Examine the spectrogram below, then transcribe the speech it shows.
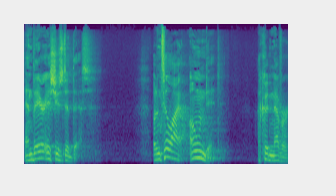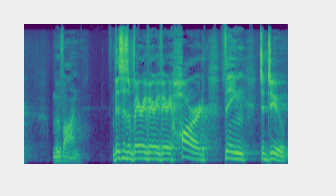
and their issues did this. But until I owned it, I could never move on. This is a very, very, very hard thing to do.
